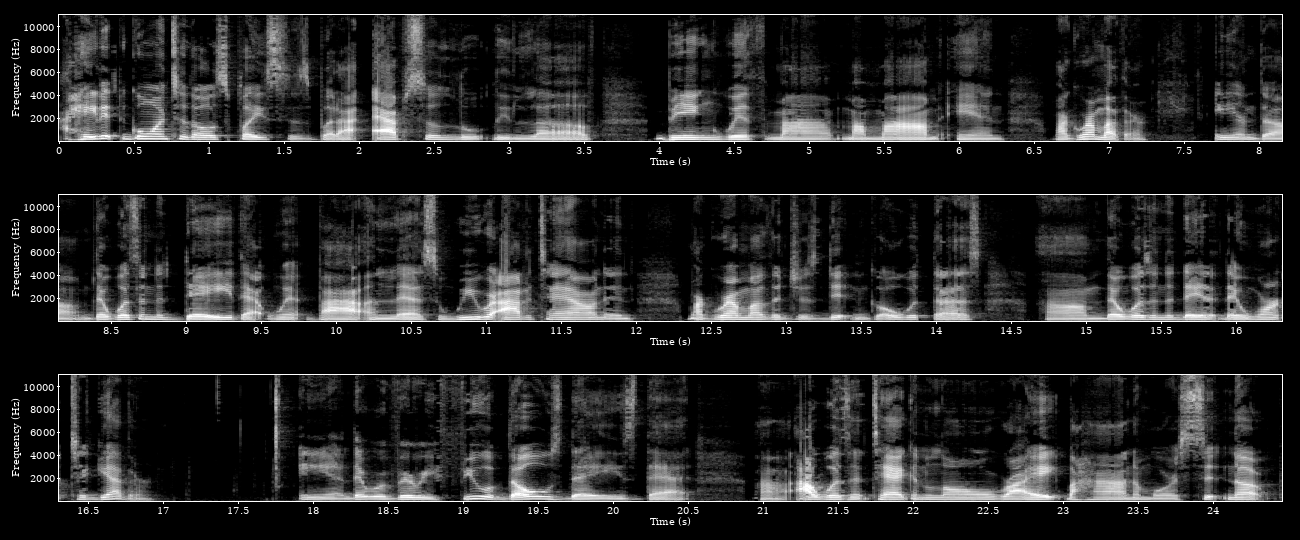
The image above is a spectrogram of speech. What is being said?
I hated going to those places, but I absolutely love being with my, my mom and my grandmother. And um, there wasn't a day that went by unless we were out of town and my grandmother just didn't go with us. Um, there wasn't a day that they weren't together. And there were very few of those days that uh, I wasn't tagging along right behind them or sitting up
